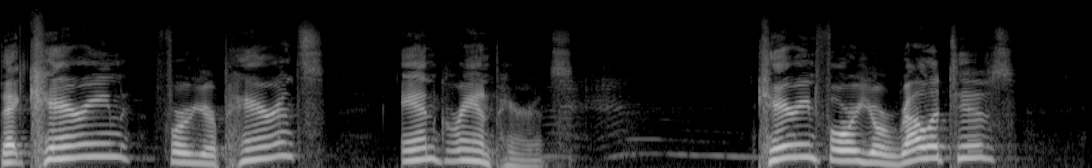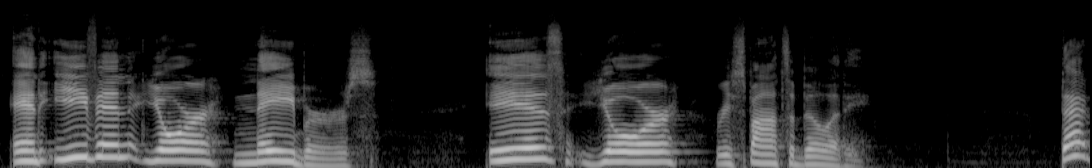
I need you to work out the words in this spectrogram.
that caring for your parents and grandparents, caring for your relatives, and even your neighbors is your responsibility. That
